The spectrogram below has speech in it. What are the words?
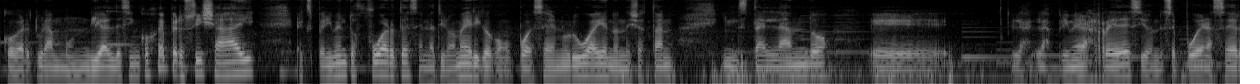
cobertura mundial de 5G, pero sí ya hay experimentos fuertes en Latinoamérica, como puede ser en Uruguay, en donde ya están instalando las primeras redes y donde se pueden hacer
